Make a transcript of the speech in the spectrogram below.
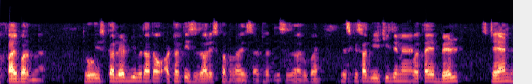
फाइबर में तो इसका रेट भी बताता हूँ, अठतीस हज़ार इसका प्राइस है, अठतीस हज़ार रुपये इसके साथ ये चीज़ें मैं बताए बेल्ट स्टैंड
